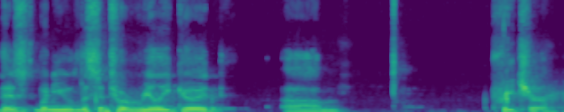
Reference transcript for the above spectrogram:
there's when you listen to a really good um, preacher.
